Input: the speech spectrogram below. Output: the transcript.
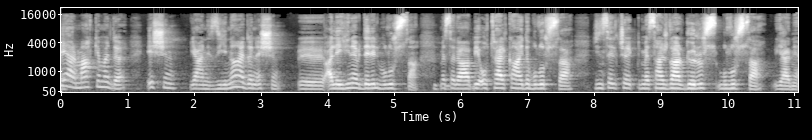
Eğer mahkemede eşin yani zina eden eşin e, aleyhine bir delil bulursa, mesela bir otel kaydı bulursa, cinsel içerikli mesajlar görür bulursa, yani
